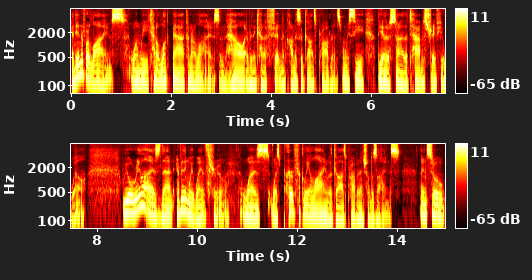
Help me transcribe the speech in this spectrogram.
At the end of our lives, when we kind of look back on our lives and how everything kind of fit in the context of God's providence, when we see the other side of the tapestry, if you will, we will realize that everything we went through was was perfectly aligned with God's providential designs. And so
